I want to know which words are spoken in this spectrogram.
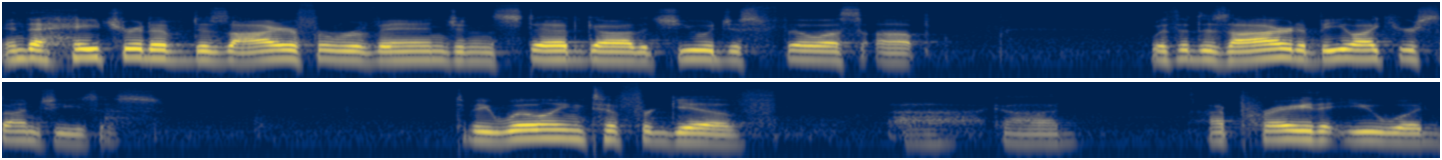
and the hatred of desire for revenge. And instead, God, that you would just fill us up with a desire to be like your son, Jesus, to be willing to forgive. Uh, God, I pray that you would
